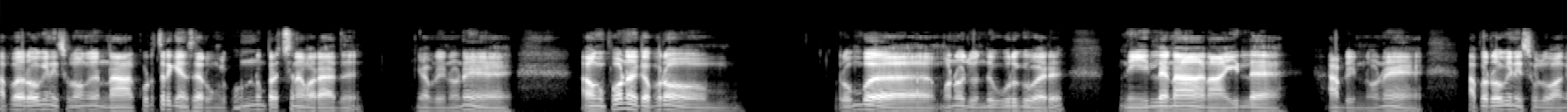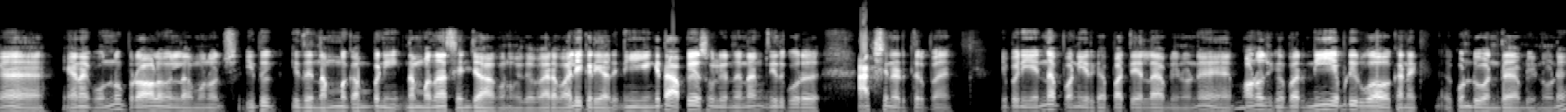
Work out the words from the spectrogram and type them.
அப்போ ரோகிணி சொல்லுவாங்க நான் கொடுத்துருக்கேன் சார் உங்களுக்கு ஒன்றும் பிரச்சனை வராது. அப்படின்னோடனே அவங்க போனதுக்கப்புறம் ரொம்ப மனோஜ் வந்து உருகுவார். நீ இல்லைன்னா நான் இல்லை. அப்படின்னோடனே அப்போ ரோகிணி சொல்லுவாங்க எனக்கு ஒன்றும் ப்ராப்ளம் இல்லை மனோஜ். இது இது நம்ம கம்பெனி நம்ம தான் செஞ்சாகணும். இது வேறு வழி கிடையாது. நீ என்கிட்ட அப்பயே சொல்லியிருந்தேன்னா இதுக்கு ஒரு ஆக்ஷன் எடுத்திருப்பேன். இப்போ நீ என்ன பண்ணியிருக்க பார்த்தியல்ல அப்படின்னோடனே மனோஜ் கேப்பார் நீ எப்படி ரூபாவை கணக்கு கொண்டு வந்த? அப்படின்னோடனே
